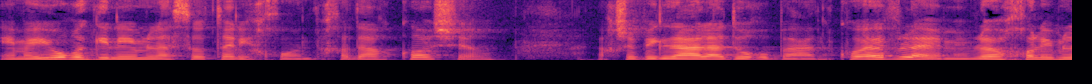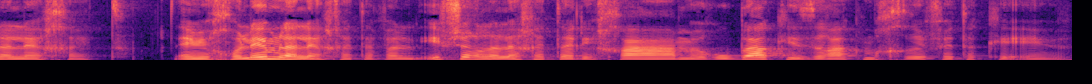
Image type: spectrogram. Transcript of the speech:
הם היו רגילים לעשות הליכון בחדר כושר. עכשיו, בגלל הדורבן, כואב להם, הם לא יכולים ללכת. הם יכולים ללכת, אבל אי אפשר ללכת הליכה מרובה, כי זה רק מחריף את הכאב.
